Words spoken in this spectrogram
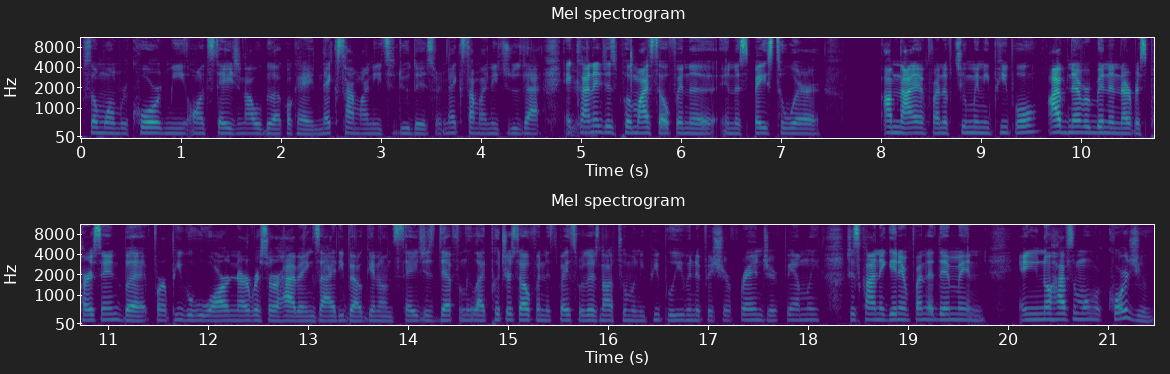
someone record me on stage, and I would be like, okay, next time I need to do this, or next time I need to do that, and kind of just put myself in a in a space to where I'm not in front of too many people. I've never been a nervous person, but for people who are nervous or have anxiety about getting on stage, it's definitely like put yourself in a space where there's not too many people, even if it's your friends, your family. Just kind of get in front of them and and you know have someone record you,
